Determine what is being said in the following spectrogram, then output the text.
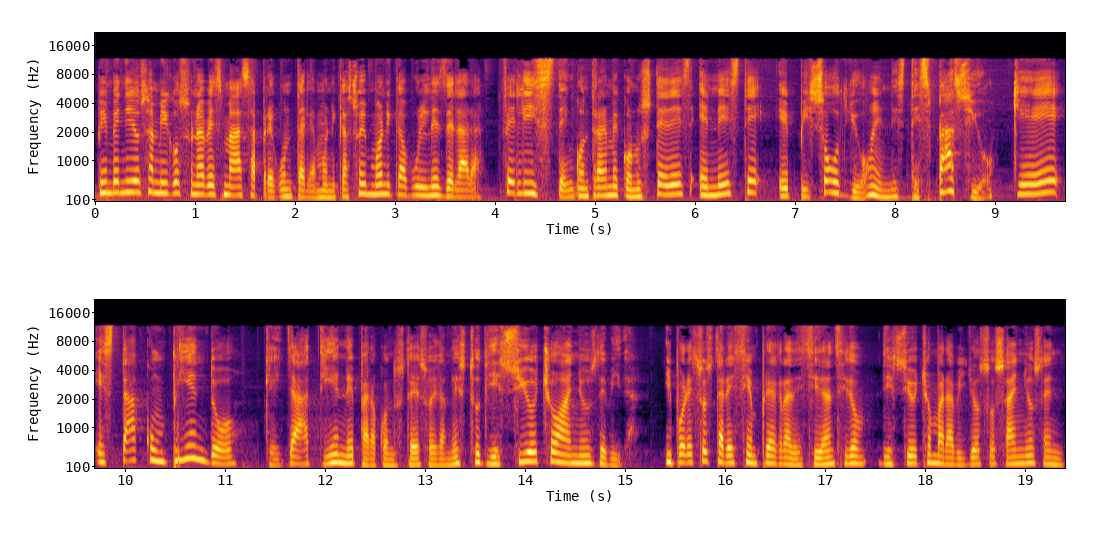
Bienvenidos amigos una vez más a Pregúntale a Mónica. Soy Mónica Bulnes de Lara. Feliz de encontrarme con ustedes en este episodio, en este espacio que está cumpliendo, que ya tiene para cuando ustedes oigan esto, 18 años de vida. Y por eso estaré siempre agradecida. Han sido 18 maravillosos años en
